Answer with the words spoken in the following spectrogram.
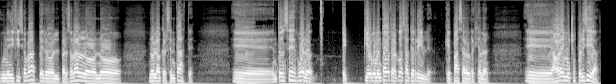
un edificio más, pero el personal no, no, no lo acrecentaste. Eh, entonces, bueno, te quiero comentar otra cosa terrible que pasa en el regional. Eh, ahora hay muchos policías,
